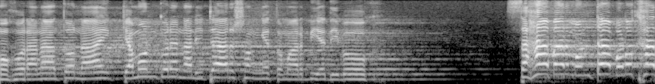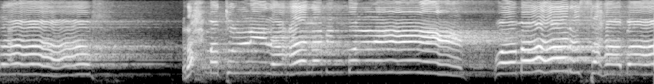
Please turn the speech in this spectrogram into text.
মোহরানা তো নাই, কেমন করে নারীটার সঙ্গে তোমার বিয়ে দিব? সাহাবার মনটা বড় খারাপ। রহমাতুল্লিল আলামিন বললেন, ও আমার সাহাবা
